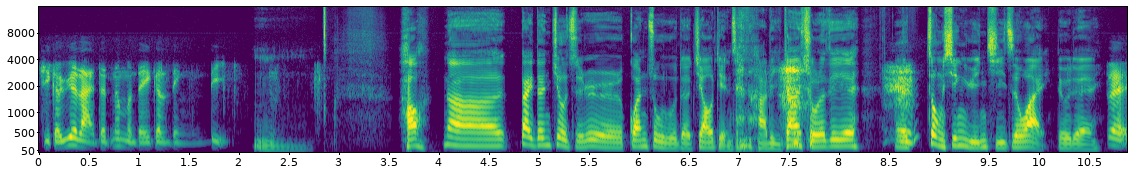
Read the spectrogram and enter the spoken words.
几个月来的那么的一个凌厉，嗯。好，那拜登就职日关注的焦点在哪里？当然除了这些呃众星云集之外，对不对？对。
